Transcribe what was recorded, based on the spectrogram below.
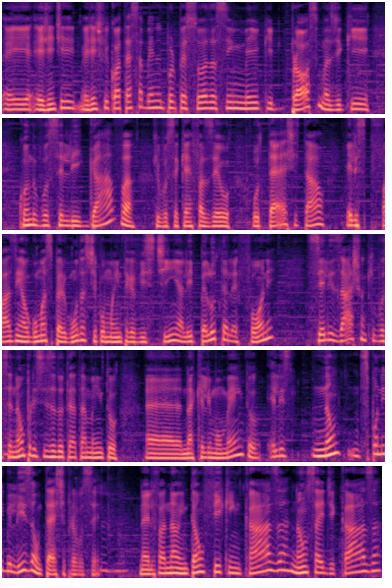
E a gente, a gente ficou até sabendo por pessoas assim meio que próximas de que quando você ligava que você quer fazer o, o teste e tal, eles fazem algumas perguntas, tipo uma entrevistinha ali pelo telefone. Se eles acham que você não precisa do tratamento eh, naquele momento, eles não disponibilizam o teste para você. Uhum. Né? Ele fala, não, então fica em casa, não sai de casa,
